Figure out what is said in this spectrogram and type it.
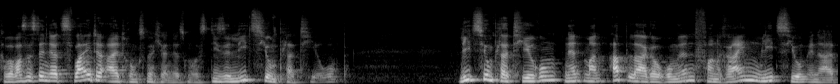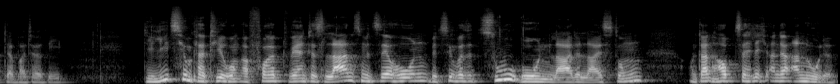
Aber was ist denn der zweite Alterungsmechanismus, diese Lithiumplattierung? Lithiumplattierung nennt man Ablagerungen von reinem Lithium innerhalb der Batterie. Die Lithiumplattierung erfolgt während des Ladens mit sehr hohen bzw. zu hohen Ladeleistungen und dann hauptsächlich an der Anode.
